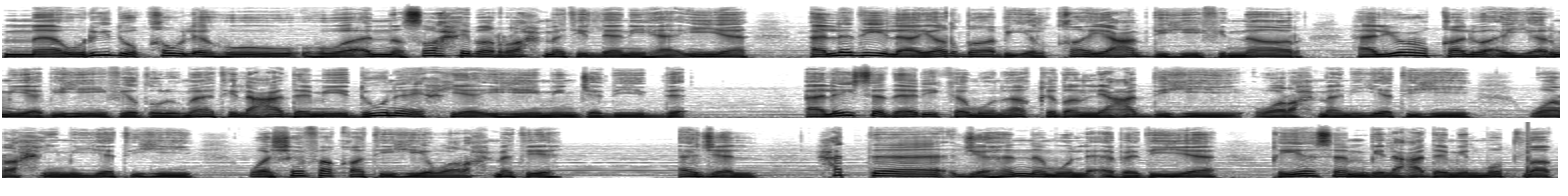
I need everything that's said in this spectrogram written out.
ما أريد قوله هو أن صاحب الرحمة اللانهائية الذي لا يرضى بإلقاء عبده في النار هل يعقل أن يرمي به في ظلمات العدم دون إحيائه من جديد؟ أليس ذلك مناقضا لعده ورحمانيته ورحيميته وشفقته ورحمته؟ أجل حتى جهنم الأبدية قياسا بالعدم المطلق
